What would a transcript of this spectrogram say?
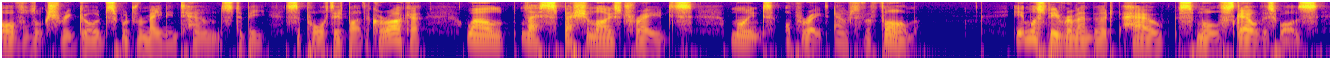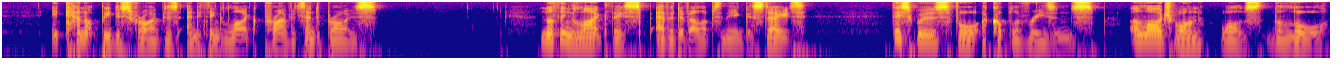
of luxury goods would remain in towns to be supported by the caraca, while less specialised trades might operate out of a farm. It must be remembered how small scale this was. It cannot be described as anything like private enterprise. Nothing like this ever developed in the Inca state. This was for a couple of reasons. A large one was the law.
